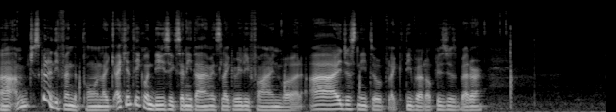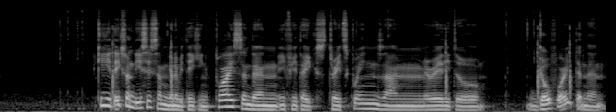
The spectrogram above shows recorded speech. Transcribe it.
Uh, I'm just gonna defend the pawn. Like I can take on d6 anytime. It's like really fine, but I just need to like develop. It's just better. Okay, he takes on d6. I'm gonna be taking twice, and then if he takes straight queens, I'm ready to go for it and then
